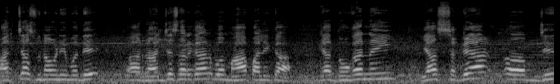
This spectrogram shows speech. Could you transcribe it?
आजच्या सुनावणीमध्ये राज्य सरकार व महापालिका या दोघांनाही या सगळ्या जे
